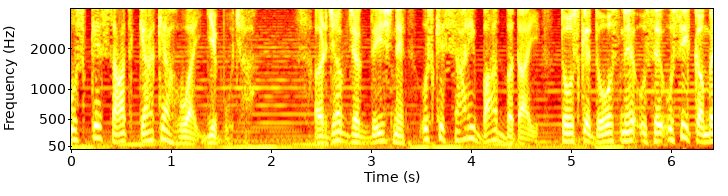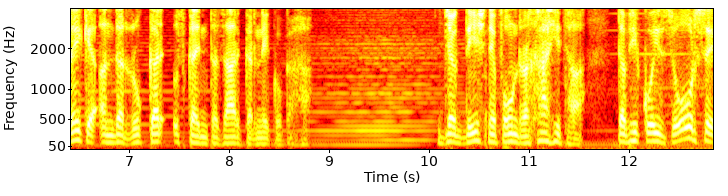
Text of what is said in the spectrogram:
उसके साथ क्या क्या हुआ ये पूछा। और जब जगदीश ने उसकी सारी बात बताई तो उसके दोस्त ने उसे उसी कमरे के अंदर रुककर उसका इंतज़ार करने को कहा। जगदीश ने फ़ोन रखा ही था, तभी कोई ज़ोर से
